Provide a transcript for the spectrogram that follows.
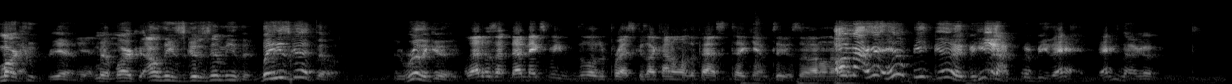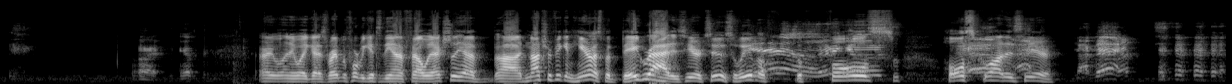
Mark Cooper. Yeah. Yeah. Man, Mark. I don't think he's as good as him either, but he's good though. Really good. Well, that doesn't. That makes me a little depressed because I kind of want the pass to take him too. So I don't know. Oh no, he'll, he'll be good, but he's not gonna be that. He's not gonna. All right. Yep. All right. Well, anyway, guys, right before we get to the NFL, we actually have uh, not sure if you can hear us, but Big Rat is here too. So we have Yeah, a the there full goes. s- whole squad is here. Got that.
